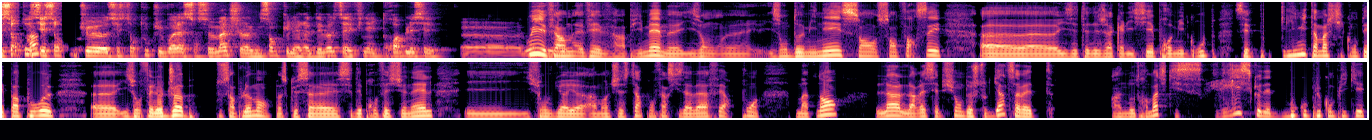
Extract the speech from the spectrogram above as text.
surtout, hein c'est surtout que, c'est surtout que voilà, sur ce match, euh, il me semble que les Red Devils avaient fini avec trois blessés. Euh, oui, enfin, puis même, ils ont, euh, ils ont dominé sans, sans forcer. Euh, ils étaient déjà qualifiés, premier de groupe. C'est limite un match qui comptait pas pour eux. Euh, ils ont fait le job, tout simplement, parce que c'est des professionnels. Ils, sont venus à, à Manchester pour faire ce qu'ils avaient à faire. Point. Maintenant, là, la réception de Stuttgart, ça va être un autre match qui risque d'être beaucoup plus compliqué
